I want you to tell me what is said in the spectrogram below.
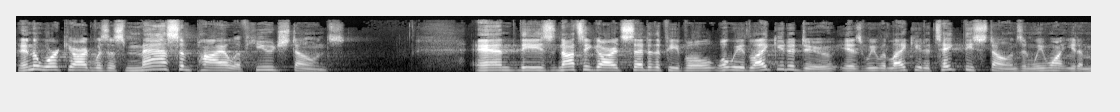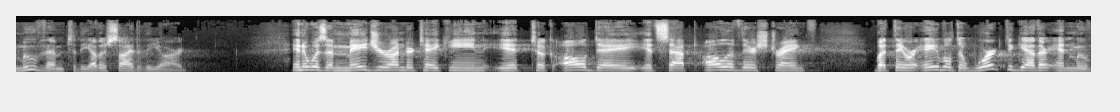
And in the work yard was this massive pile of huge stones. And these Nazi guards said to the people, What we'd like you to do is we would like you to take these stones and we want you to move them to the other side of the yard. And it was a major undertaking. It took all day, it sapped all of their strength, but they were able to work together and move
